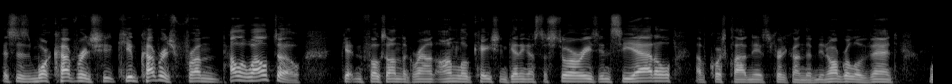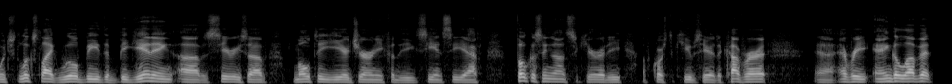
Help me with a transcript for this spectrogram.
this is more coverage, CUBE coverage from Palo Alto, getting folks on the ground, on location, getting us the stories in Seattle. Of course, Cloud Native Security Con, the inaugural event, which looks like will be the beginning of a series of multi-year journey for the CNCF, focusing on security. Of course, the CUBE's here to cover it, uh, every angle of it,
